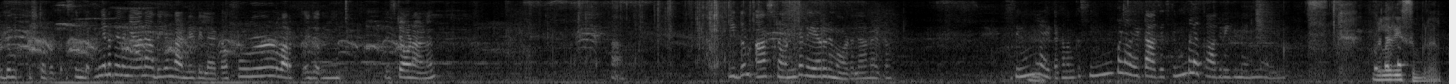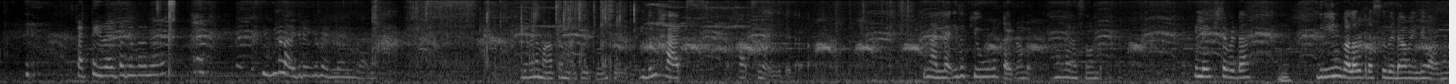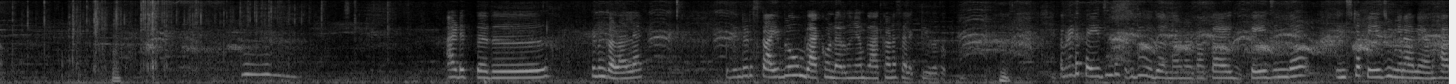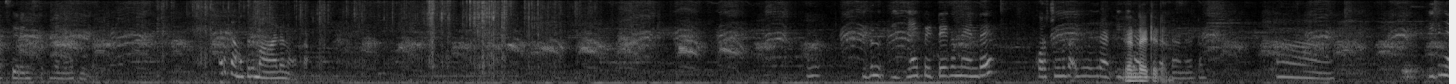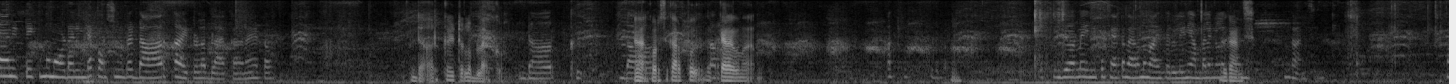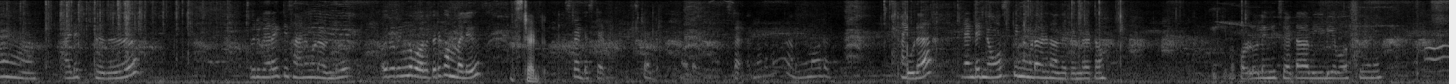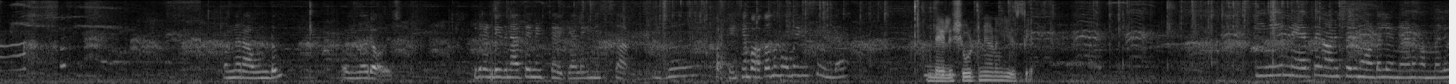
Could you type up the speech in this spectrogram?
ഇതും ഇഷ്ടപ്പെട്ടു. സിമ്പിൾ. ഇങ്ങനത്തെ ഇത് ഞാൻ അധികം കണ്ടിട്ടില്ല കേട്ടോ. ഫുൾ വർക്ക് ഇത് സ്റ്റോണാണ് ആ. ഇതും ആ സ്റ്റോണിന്റെ വേറൊരു മോഡലാണ് കേട്ടോ. സിമ്പിളായിട്ടൊക്കെ നമുക്ക് സിമ്പിളായിട്ട് ആകെ സിമ്പിളൊക്കെ ആഗ്രഹിക്കുന്ന എല്ലാവരും വളരെ സിമ്പിളാണ് കട്ട് ചെയ്തായിട്ടൊക്കെ പറഞ്ഞാൽ സിമ്പിൾ ആഗ്രഹിക്കുന്ന എല്ലാവരും ഇവനെ മാത്രം മാറ്റിയിട്ടുള്ള ശരി. ഇതും ഹാപ്സ് ഹാപ്സ് കഴിഞ്ഞിട്ടില്ല ഇത് നല്ല ഇത് ക്യൂട്ടായിട്ടുണ്ട് നല്ല രസമുണ്ട്. ഇല്ല ഇഷ്ടപ്പെട്ട? ഗ്രീൻ കളർ ഡ്രസ്സ് ഇതിടാൻ വേണ്ടി വാങ്ങണം. അടുത്തത് ഇതും കളർ അല്ലേ? ഇതിന്റെ ഒരു സ്കൈ ബ്ലൂവും ബ്ലാക്ക് ഉണ്ടായിരുന്നു. ഞാൻ ബ്ലാക്കാണ് സെലക്ട് ചെയ്തത്. അവരുടെ പേജിന്റെ ഇത് ഇത് തന്നെയാണ് കേട്ടോ. പേജിന്റെ ഇൻസ്റ്റ പേജും ഇങ്ങനെ തന്നെയാണ്. ഹാപ്പ് സീറിങ്സ് ഇങ്ങനെ ചെയ്യുന്നത് അടുത്ത് നമുക്കൊരു മാല നോക്കാം. ഇത് ഞാൻ ഇപ്പം ഇട്ടേക്കുന്നതിന്റെ കുറച്ചും കൂടെ രണ്ടായിട്ടാണ് കേട്ടോ. ആ. ഇത് ഞാൻ ഇട്ടേക്കുന്ന മോഡലിന്റെ കുറച്ചും കൂടെ ഡാർക്ക് ആയിട്ടുള്ള ബ്ലാക്ക് ആണ് കേട്ടോ. ഡാർക്ക് ആയിട്ടുള്ള ബ്ലാക്കോ ഡാർക്ക് ആ കുറച്ച് കറുപ്പ് കലർന്നതാണ് എനിക്ക് ചേട്ടൻ വേറെ വാങ്ങി തരില്ല ഇനി അമ്പലങ്ങളിൽ ഇത് കാണിച്ച്. കാണിച്ചു. ആ അടുത്തത് ഒരു വെറൈറ്റി സാധനം കൂടെ ഉണ്ട്. ഒരു റിങ് പോലത്തെ ഒരു കമ്മൽ. Stud stud stud stud stud കൂടെ രണ്ട് നോസ് പിന്നും കൂടെ അവർ തന്നിട്ടുണ്ട് കേട്ടോ. കൊള്ളൂല്ലെങ്കിൽ ചേട്ടാ വീഡിയോ പോസ്റ്റ് ചെയ്യണേ. ഒന്ന് റൗണ്ടും ഒന്ന് റോൾസ് ഇത് രണ്ട് ഇതിനകത്ത് തന്നെ ഇട്ടേക്കാം അല്ലെങ്കിൽ മിസ്സാകും ഇത് പ്രത്യേകിച്ച് ഞാൻ പുറത്തൊന്നും പോകുമ്പോൾ യൂസ് ചെയ്യില്ല. എന്തെങ്കിലും ഷൂട്ടിനാണെങ്കിൽ യൂസ് ചെയ്യാം. ഇനിയും നേരത്തെ കാണിച്ച ഒരു മോഡൽ തന്നെയാണ് കമ്മൽ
